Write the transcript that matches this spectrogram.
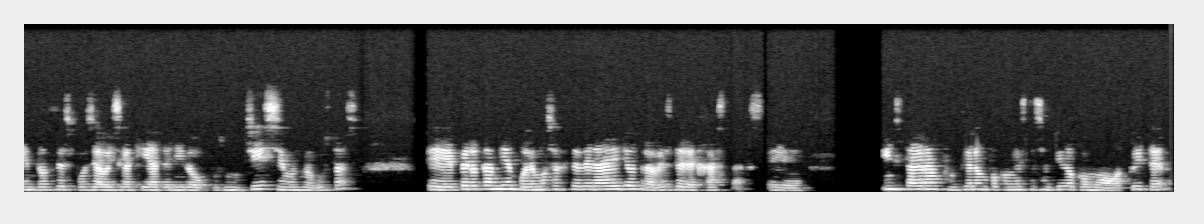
entonces pues ya veis que aquí ha tenido pues, muchísimos me gustas, eh, pero también podemos acceder a ello a través de hashtags. Eh, Instagram funciona un poco en este sentido como Twitter,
